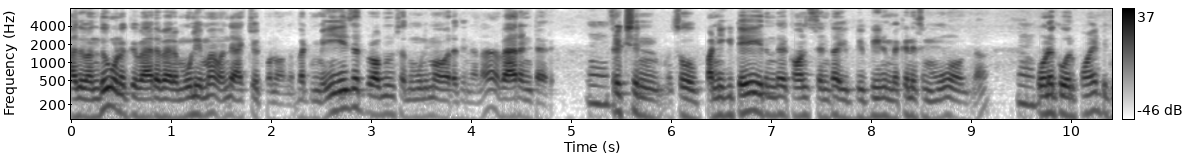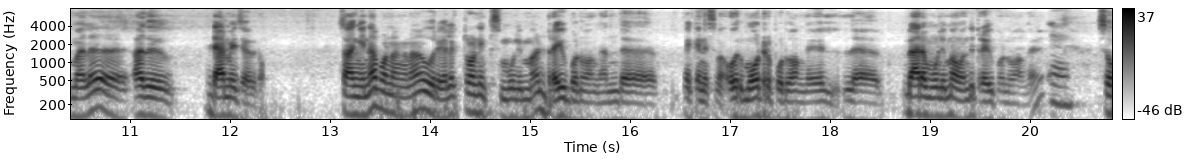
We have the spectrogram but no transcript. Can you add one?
அது வந்து உனக்கு வேறு வேறு மூலியமாக வந்து ஆக்டிவேட் பண்ணுவாங்க. பட் மேஜர் ப்ராப்ளம்ஸ் அது மூலியமாக வர்றது என்னன்னா வேரண்டர் ம். ஃப்ரிக்ஷன் ஸோ பண்ணிக்கிட்டே இருந்த கான்ஸ்டண்ட்டாக இப்படி இப்படின்னு மெக்கானிசம் மூவ் ஆகுதுன்னா உனக்கு ஒரு பாயிண்ட்டுக்கு மேலே அது டேமேஜ் ஆகிடும் ஸோ அங்கே என்ன பண்ணாங்கன்னா ஒரு எலக்ட்ரானிக்ஸ் மூலிமா டிரைவ் பண்ணுவாங்க. அந்த மெக்கானிசம் ஒரு மோட்டர் போடுவாங்க இல்லை வேறு மூலிமா வந்து டிரைவ் பண்ணுவாங்க. ஸோ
